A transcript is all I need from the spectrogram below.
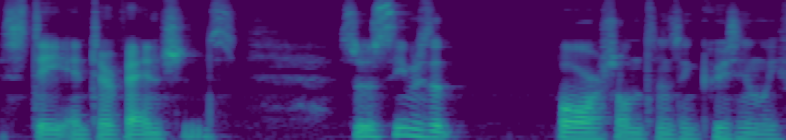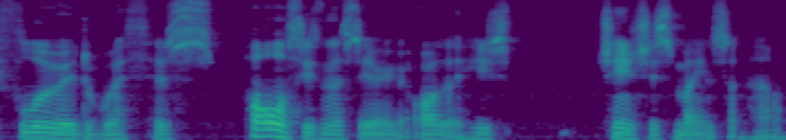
state interventions. So it seems that Boris Johnson's increasingly fluid with his policies in this area, or that he's changed his mind somehow.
